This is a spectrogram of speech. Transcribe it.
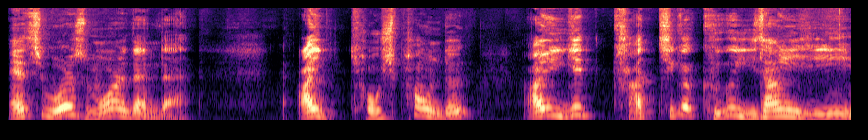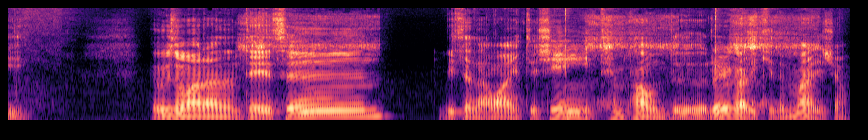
it's worth more than that. 아이 겨우 10파운드? 아이 이게 가치가 그거 이상이지. 여기서 말하는 대은 밑에 나와 있듯이 10파운드를 가리키는 말이죠.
